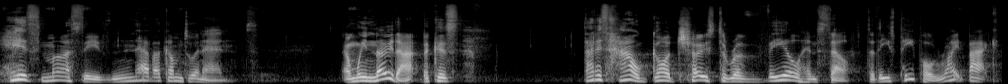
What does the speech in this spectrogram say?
His mercies never come to an end. And we know that because that is how God chose to reveal Himself to these people right back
